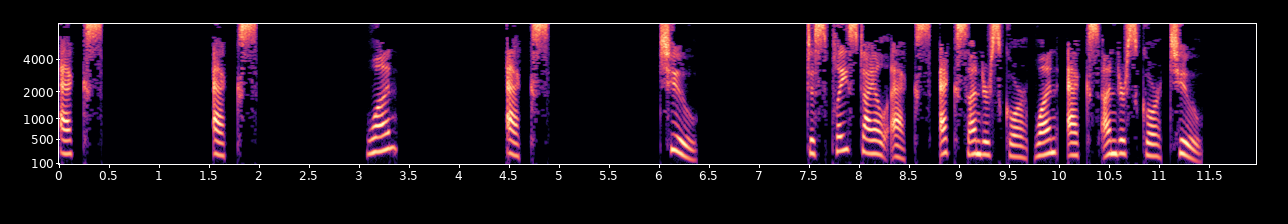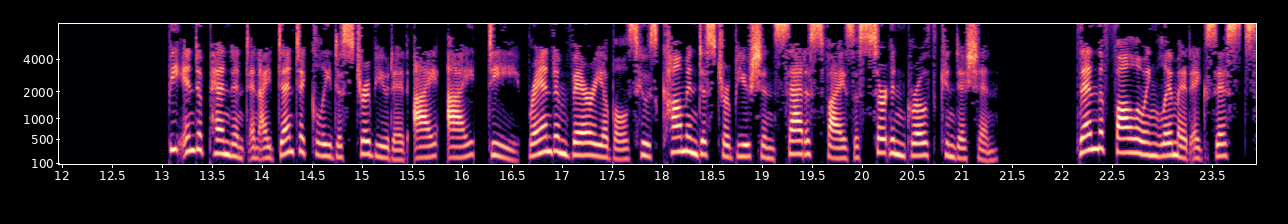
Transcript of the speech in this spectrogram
x x 1 x 2 display style x x underscore 1 x underscore 2 be independent and identically distributed i, i, d, random variables whose common distribution satisfies a certain growth condition. Then the following limit exists.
